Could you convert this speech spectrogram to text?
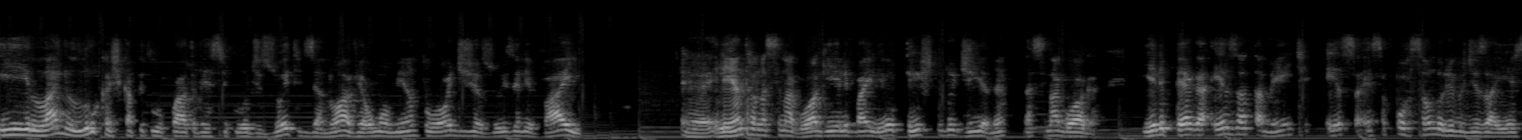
e lá em Lucas capítulo 4, versículo 18 e 19, é o momento onde Jesus ele vai, é, ele entra na sinagoga e ele vai ler o texto do dia, né, da sinagoga. E ele pega exatamente essa, essa porção do livro de Isaías,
